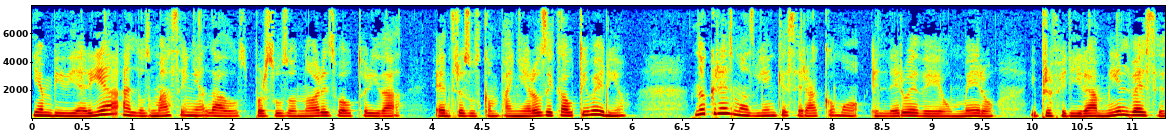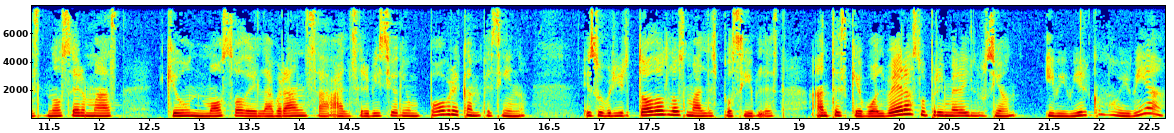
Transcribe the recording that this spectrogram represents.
y envidiaría a los más señalados por sus honores o autoridad entre sus compañeros de cautiverio? ¿No crees más bien que será como el héroe de Homero y preferirá mil veces no ser más que un mozo de labranza al servicio de un pobre campesino y sufrir todos los males posibles antes que volver a su primera ilusión y vivir como vivía?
